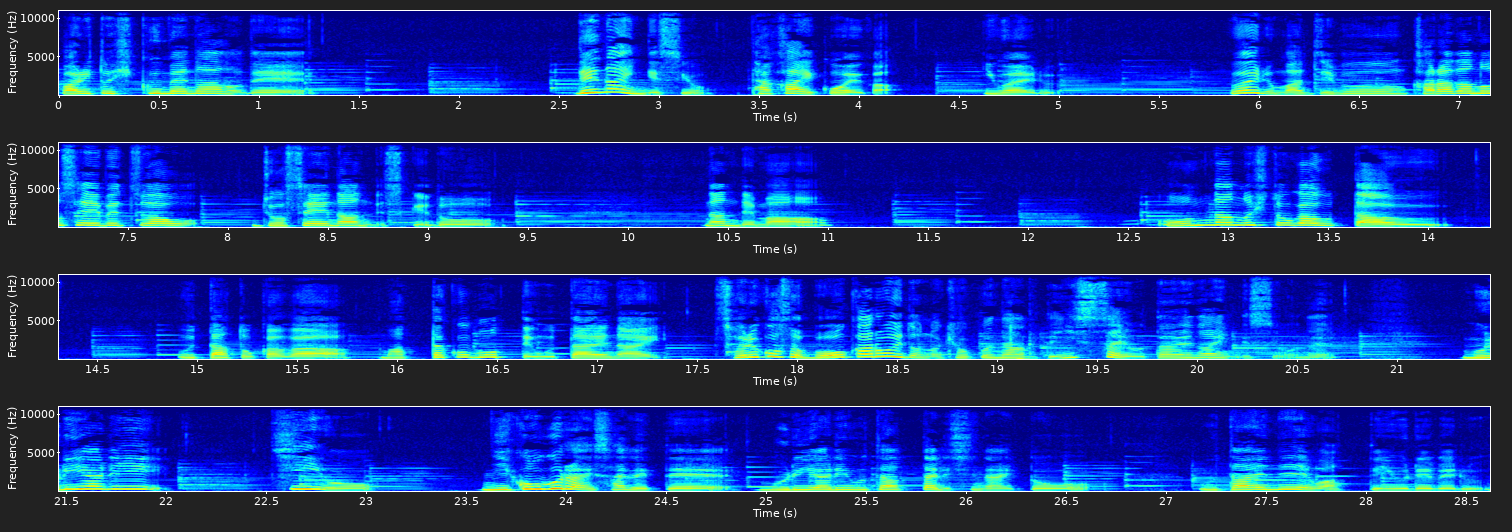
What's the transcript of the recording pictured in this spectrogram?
割と低めなので出ないんですよ。高い声が。いわゆる。いわゆるまあ自分体の性別は女性なんですけどなんでまあ女の人が歌う歌とかが全くもって歌えない。それこそボーカロイドの曲なんて一切歌えないんですよね。無理やりキーを2個ぐらい下げて無理やり歌ったりしないと歌えねえわっていうレベル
